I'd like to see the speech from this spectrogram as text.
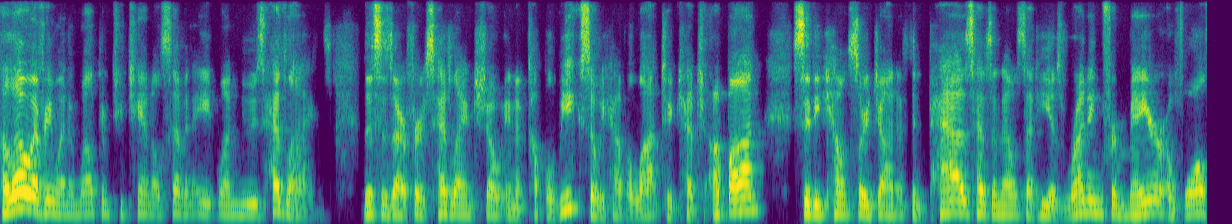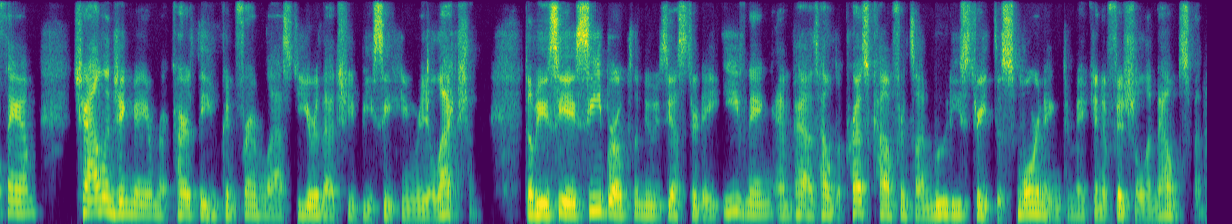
Hello, everyone, and welcome to Channel 781 News Headlines. This is our first headline show in a couple weeks, so we have a lot to catch up on. City Councilor Jonathan Paz has announced that he is running for mayor of Waltham, challenging Mayor McCarthy, who confirmed last year that she'd be seeking re-election. WCAC broke the news yesterday evening, and Paz held a press conference on Moody Street this morning to make an official announcement.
